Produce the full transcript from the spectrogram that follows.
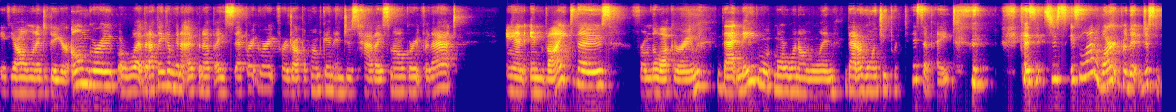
if y'all wanted to do your own group or what, but I think I'm going to open up a separate group for a drop of pumpkin and just have a small group for that and invite those from the locker room that need more one-on-one that are going to participate because it's just it's a lot of work for the just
